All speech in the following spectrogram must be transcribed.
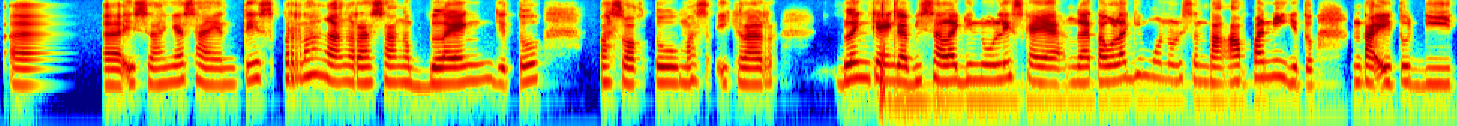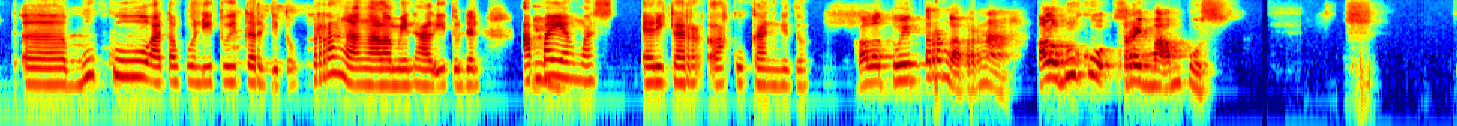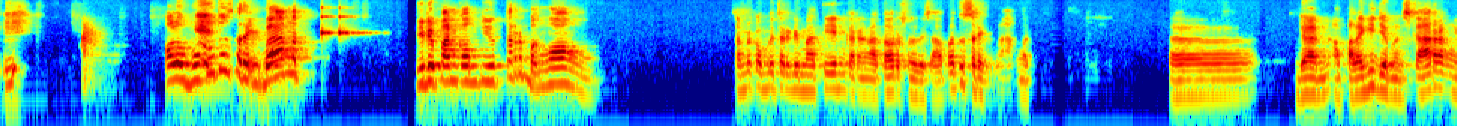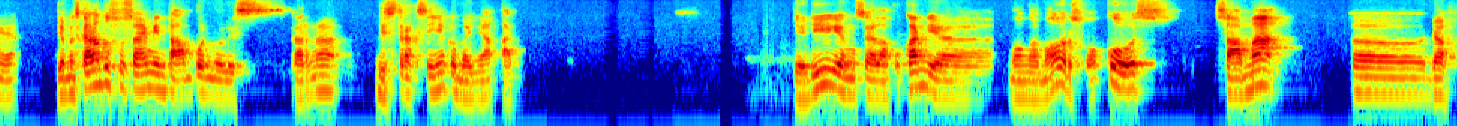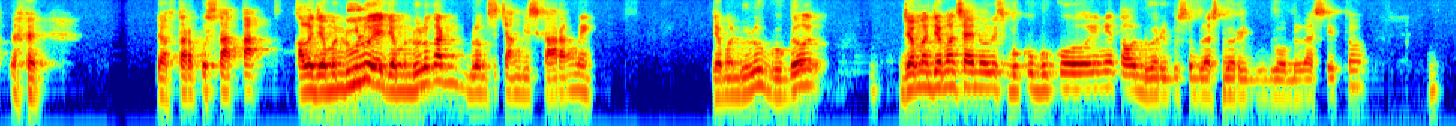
uh, uh, istilahnya saintis pernah nggak ngerasa ngeblank gitu? Pas waktu Mas Ikrar blank kayak nggak bisa lagi nulis kayak nggak tahu lagi mau nulis tentang apa nih gitu. Entah itu di uh, buku ataupun di Twitter gitu. Pernah nggak ngalamin hal itu? Dan apa yang Mas Erika lakukan gitu? Kalau Twitter nggak pernah. Kalau buku sering mampus. Hmm? kalau buku tuh sering banget. Di depan komputer bengong sampai komputer dimatiin karena nggak tahu harus nulis apa tuh sering banget. Uh, dan apalagi zaman sekarang ya, zaman sekarang tuh susahnya minta ampun nulis karena distraksinya kebanyakan. Jadi yang saya lakukan ya mau nggak mau harus fokus sama daftar, daftar pustaka. Kalau zaman dulu ya, zaman dulu kan belum secanggih sekarang nih. Zaman dulu Google, zaman-zaman saya nulis buku-buku ini tahun 2011-2012 itu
